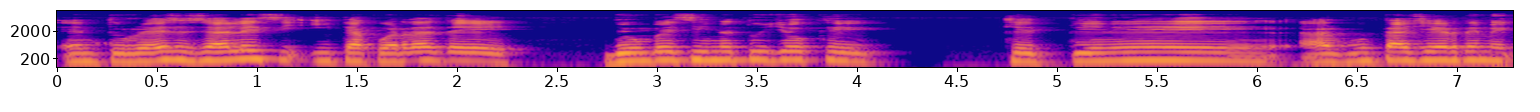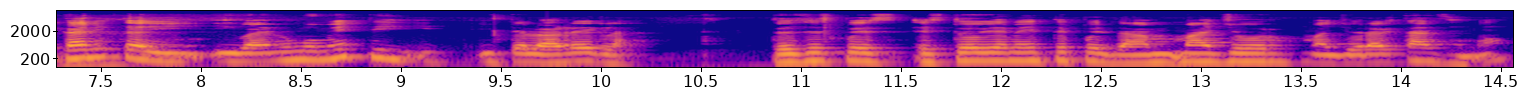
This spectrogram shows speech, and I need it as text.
en tus redes sociales y, y te acuerdas de, de un vecino tuyo que, que tiene algún taller de mecánica y, va en un momento y, te lo arregla. Entonces, pues esto obviamente pues da mayor, mayor alcance, ¿no?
